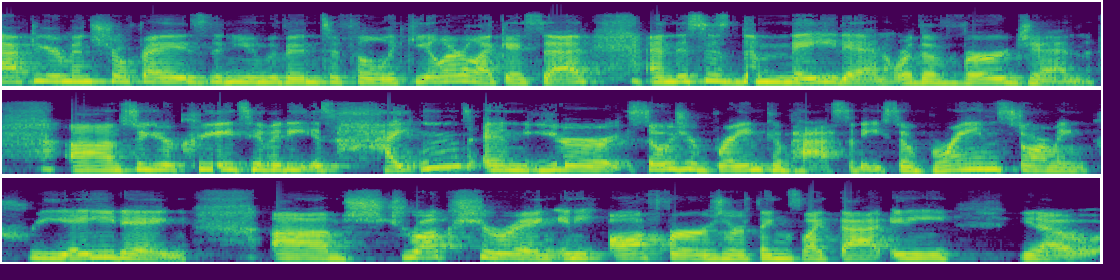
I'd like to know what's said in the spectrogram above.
After your menstrual phase, then you move into follicular, like I said, and this is the maiden or the virgin. Um, so your creativity is heightened, and your so is your brain capacity. So brainstorming, creating, um, structuring any offers or things like that. Any you know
